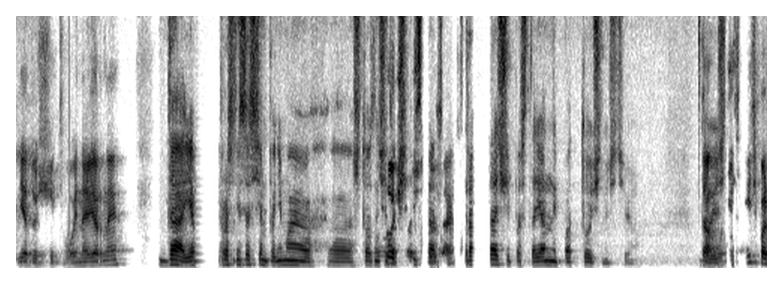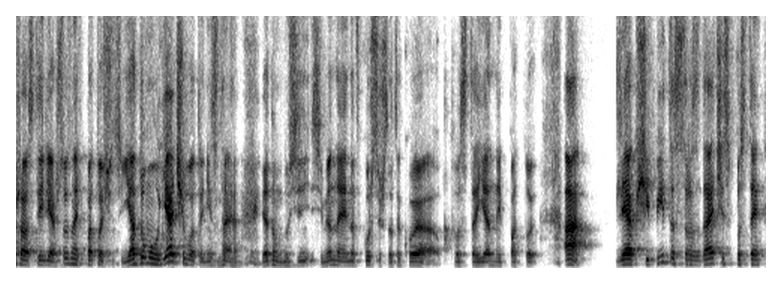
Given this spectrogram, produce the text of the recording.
Следующий твой, наверное. Да, я просто не совсем понимаю, э, что означает задачей постоянной подточностью. Да, есть... объясните, пожалуйста, Илья, что значит поточность? Я думал, я чего-то не знаю. Я думал, ну, Семен, наверное, в курсе, что такое постоянный поток. А, для общепита с раздачи с постоянной...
